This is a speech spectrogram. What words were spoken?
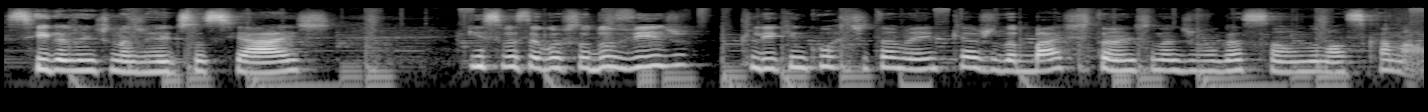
Siga a gente nas redes sociais. E se você gostou do vídeo, clique em curtir também, porque ajuda bastante na divulgação do nosso canal.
